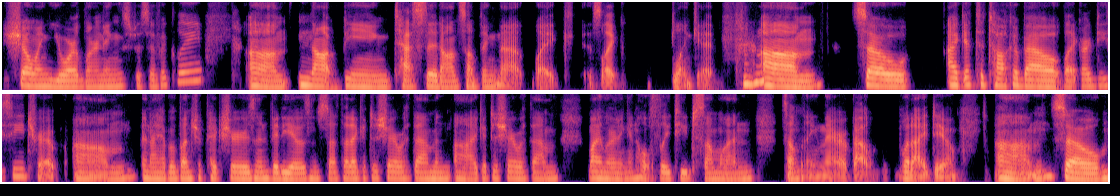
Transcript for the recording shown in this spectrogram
showing your learning specifically, um, not being tested on something that like is like blanket. Mhm. Um, so I get to talk about like our DC trip, um, and I have a bunch of pictures and videos and stuff that I get to share with them, and uh, I get to share with them my learning and hopefully teach someone something there about what I do. Um, so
